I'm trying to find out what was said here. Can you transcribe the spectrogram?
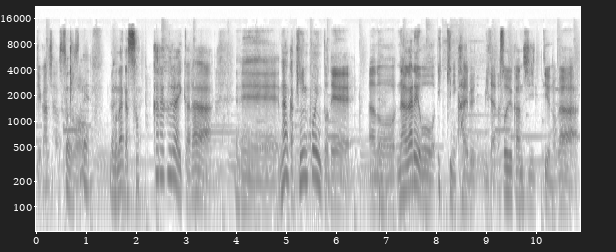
ていう感じなんですけど、ね、でもなんかそっからぐらいから、えー、なんかピンポイントであの、流れを一気に変えるみたいなそういう感じっていうのが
